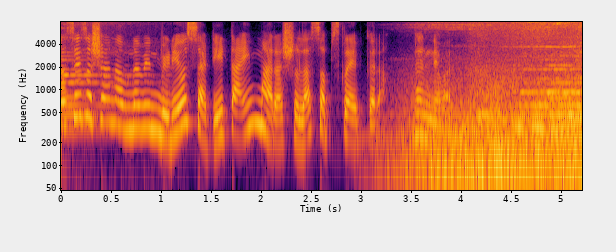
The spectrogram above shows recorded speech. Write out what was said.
तसेच अशा नवनवीन व्हिडिओसाठी टाइम महाराष्ट्राला सबस्क्राईब करा. धन्यवाद.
